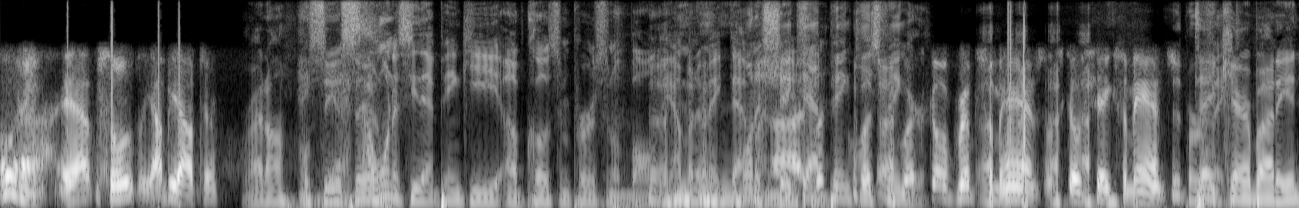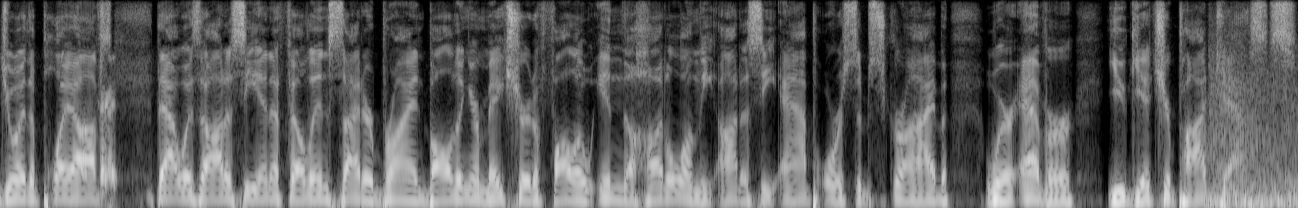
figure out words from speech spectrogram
Oh yeah, yeah, absolutely. I'll be out there. Right on. We'll see you soon. I want to see that pinky up close and personal, Baldy. I'm going to make that. I want to shake that pinky's finger. let's go grip some hands. Let's go shake some hands. Take care, buddy. Enjoy the playoffs. That was Audacy NFL insider Brian Baldinger. Make sure to follow In the Huddle on the Audacy app or subscribe wherever you get your podcasts.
